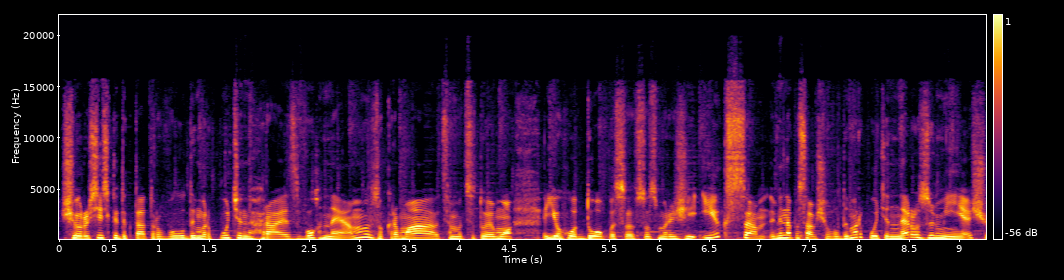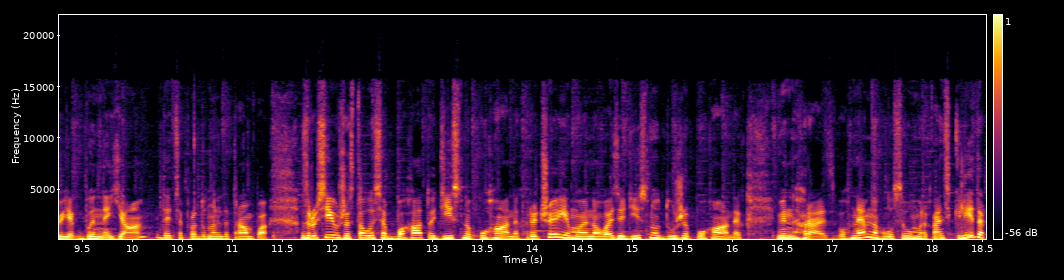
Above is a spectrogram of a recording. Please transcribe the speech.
що російський диктатор Володимир Путін грає з вогнем. Зокрема, це ми цитуємо його дописи в соцмережі X. Він написав, що Володимир Путін не розуміє, що якби не я йдеться про Дональда Трампа, з Росії вже сталося багато дійсно поганих речей. Я маю на увазі дійсно дуже поганих. Він грає з вогнем, наголосив американський лідер.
